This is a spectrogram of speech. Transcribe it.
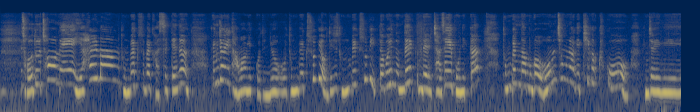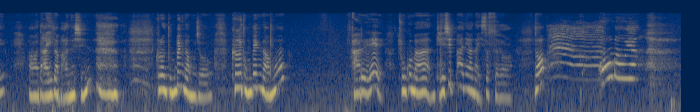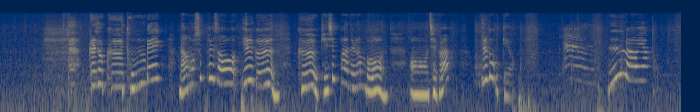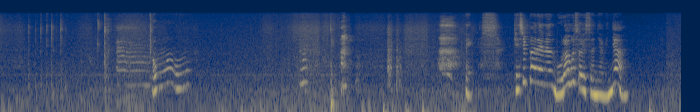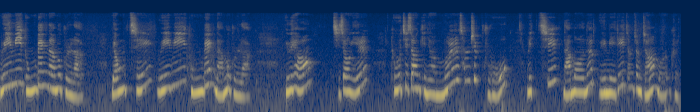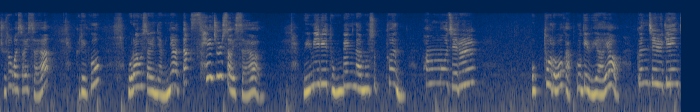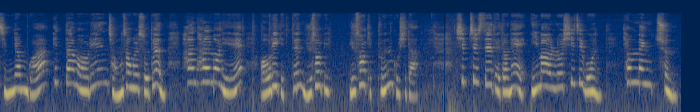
저도 처음에 이 할망 동백숲에 갔을 때는 굉장히 당황했거든요. 어, 동백숲이 어디지? 동백숲이 있다고 했는데 근데 자세히 보니까 동백나무가 엄청나게 키가 크고 굉장히 어, 나이가 많으신 그런 동백나무죠. 그 동백나무 아래에 조그만 게시판이 하나 있었어요. 그래서 어 마우야. 그래서 그 동백 나무 숲에서 읽은 그 게시판을 한번 어, 제가 읽어볼게요. 음 마우야. 어머. 네. 게시판에는 뭐라고 써 있었냐면요. 위미 동백나무 군락, 명칭 위미 동백 나무 군락, 유형 지정일, 도지정 기념물 39호, 위치 남원읍 위미리 점점점 뭐 그 주소가 써 있어요. 그리고 뭐라고 써 있냐면요. 딱 세 줄 써 있어요. 위미리 동백나무 숲은 황무지를 옥토로 가꾸기 위하여 끈질긴 집념과 피땀 어린 정성을 쏟은 한 할머니의 어리 깃든 유서, 비- 유서 깊은 곳이다. 17세 되던 해 이 마을로 시집 온 현맹춘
